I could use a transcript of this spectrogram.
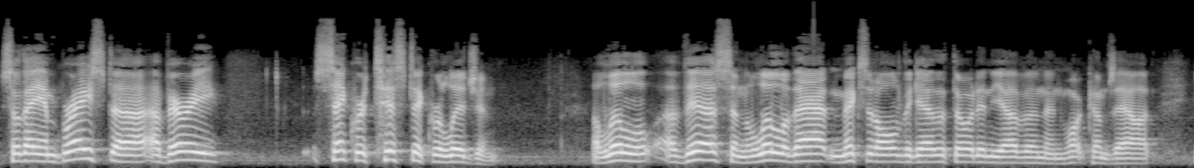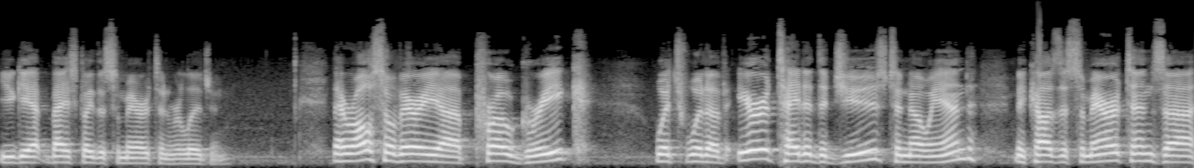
So they embraced a, a very syncretistic religion. A little of this and a little of that, and mix it all together, throw it in the oven, and what comes out, you get basically the Samaritan religion. They were also very uh, pro Greek, which would have irritated the Jews to no end because the Samaritans uh,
